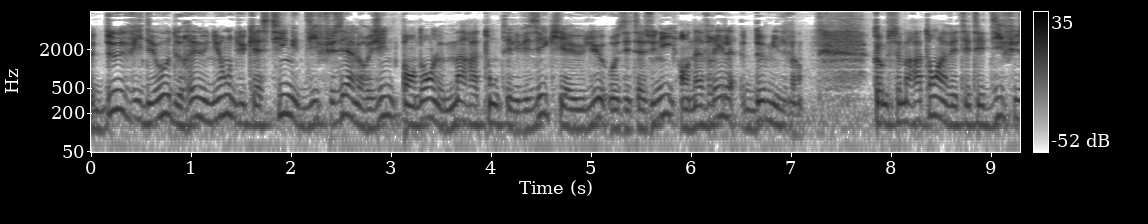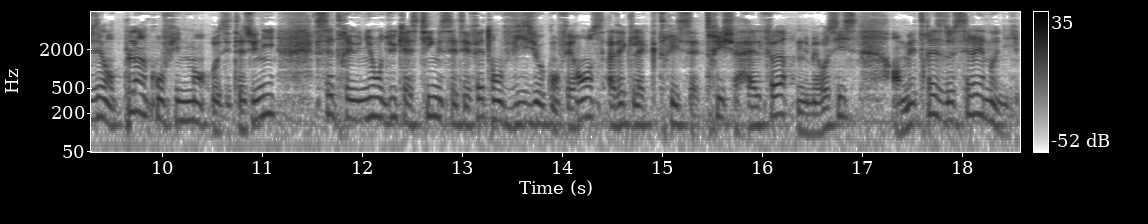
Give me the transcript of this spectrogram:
deux vidéos de réunion du casting diffusées à l'origine pendant le marathon télévisé qui a eu lieu aux États-Unis en avril 2020. Comme ce marathon avait été diffusé en plein confinement aux États-Unis, cette réunion du casting s'était faite en visioconférence avec l'actrice Trisha Helfer, numéro 6, en maîtresse de cérémonie.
